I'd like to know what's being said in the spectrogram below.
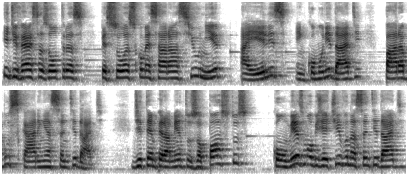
e diversas outras pessoas começaram a se unir a eles em comunidade para buscarem a santidade. De temperamentos opostos, com o mesmo objetivo na santidade,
